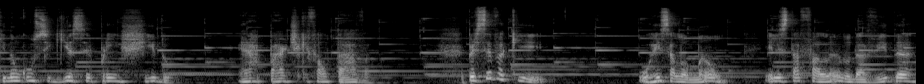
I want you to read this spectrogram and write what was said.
que não conseguia ser preenchido, era a parte que faltava. Perceba que o rei Salomão, ele está falando da vida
